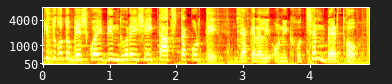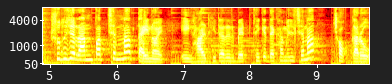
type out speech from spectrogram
কিন্তু গত বেশ কয়েকদিন ধরেই সেই কাজটা করতে জাকের আলী অনেক হচ্ছেন ব্যর্থ। শুধু যে রান পাচ্ছেন না, তাই নয়, এই হার্ড হিটারের ব্যাট থেকে দেখা মিলছে না ছক্কারও।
